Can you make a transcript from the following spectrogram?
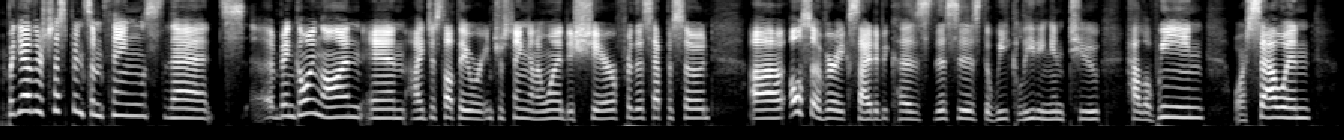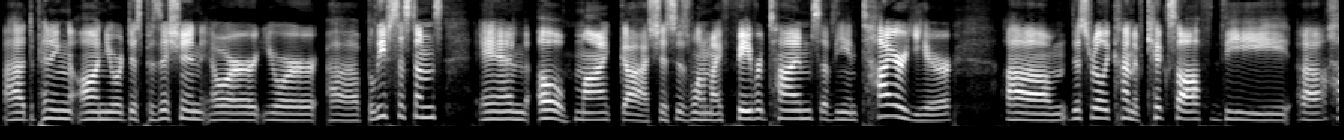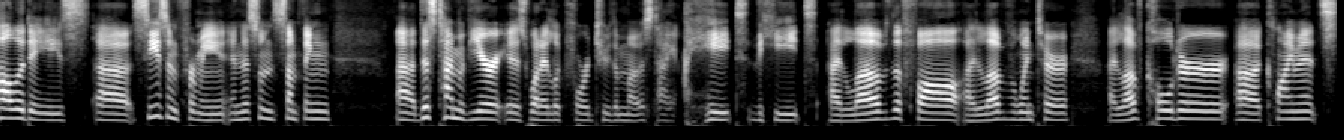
but yeah, there's just been some things that have been going on, and I just thought they were interesting, and I wanted to share for this episode. Uh, also, very excited because this is the week leading into Halloween or Samhain, uh, depending on your disposition or your uh, belief systems. And oh my gosh, this is one of my favorite times of the entire year. Um, this really kind of kicks off the uh, holidays uh, season for me, and this one's something. Uh, this time of year is what I look forward to the most. I, I hate the heat. I love the fall. I love winter. I love colder uh, climates.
